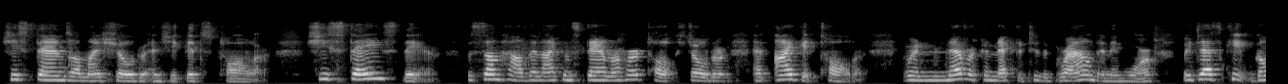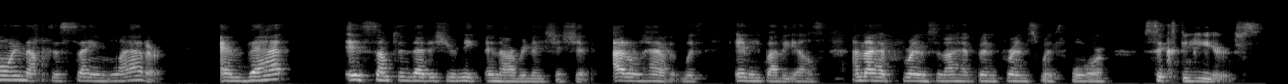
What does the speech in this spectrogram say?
She stands on my shoulder and she gets taller. She stays there but somehow then I can stand on her tall shoulder and I get taller. We're never connected to the ground anymore. We just keep going up the same ladder. And that is something that is unique in our relationship. I don't have it with anybody else. And I have friends that I have been friends with for 60 years.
